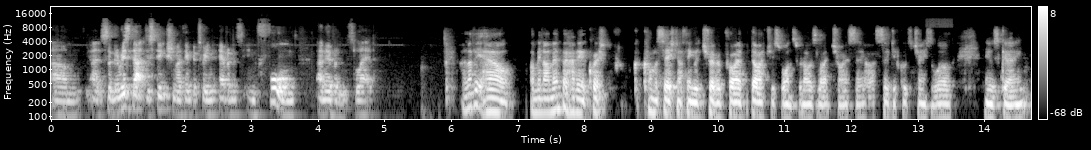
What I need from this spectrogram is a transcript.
Um, so there is that distinction, I think, between evidence informed and evidence led. I love it how I mean, I remember having a question, conversation, I think, with Trevor Prior, podiatrist, once when I was like trying to say, "Oh, it's so difficult to change the world," and he was going,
